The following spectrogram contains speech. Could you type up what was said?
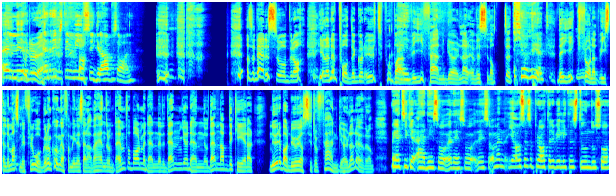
En, Gjorde du det? en riktigt mysig grabb, sa han. Alltså det här är så bra. Hela den här podden går ut på bara att vi fangirlar över slottet. Jag vet. Det gick från att vi ställde massor med frågor om kungafamiljen, så här, vad händer om den får barn med den, eller den gör den, och den abdikerar. Nu är det bara du och jag som sitter och fangirlar över dem. Men jag tycker, äh, det är så, det är så, det är så, men ja, och sen så pratade vi en liten stund och så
